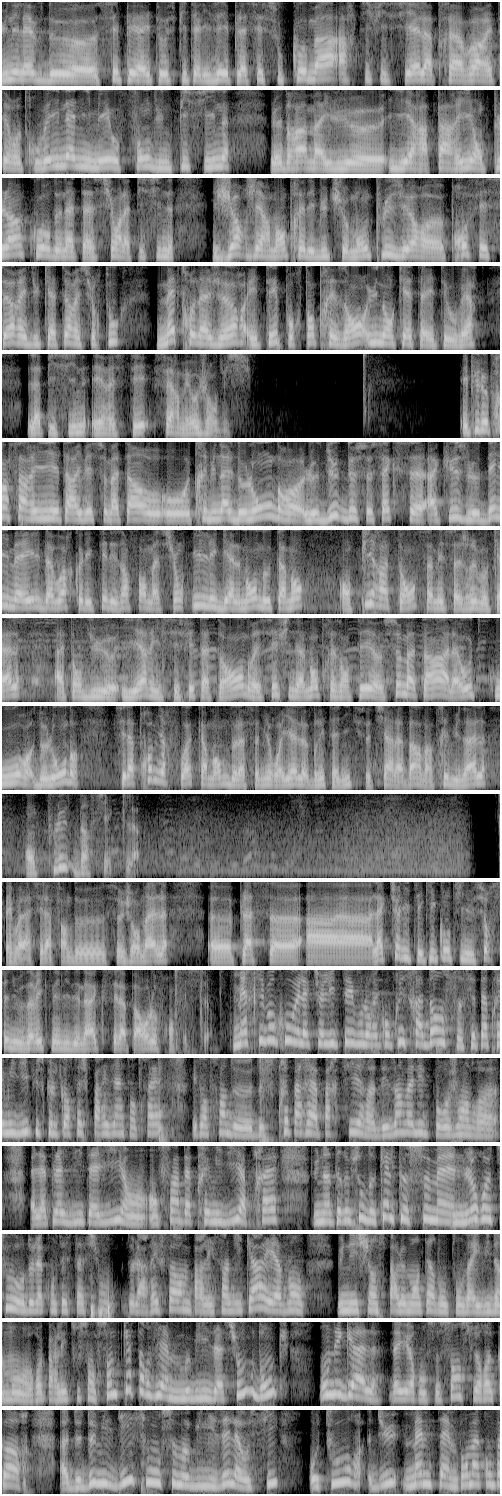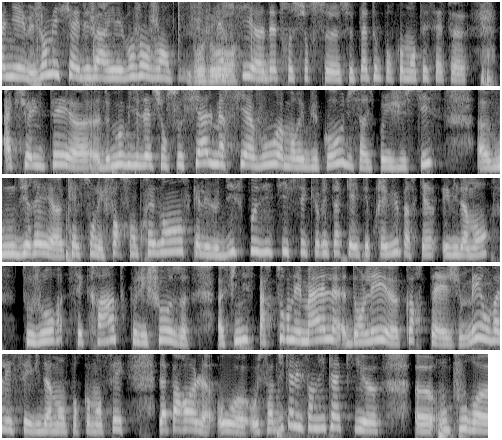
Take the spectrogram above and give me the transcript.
Une élève de CP a été hospitalisée et placée sous coma artificiel après avoir été retrouvée inanimée au fond d'une piscine. Le drame a eu lieu hier à Paris en plein cours de natation à la piscine Georges Herman, près des buts de Chaumont. Plusieurs euh, professeurs, éducateurs et surtout maîtres nageurs étaient pourtant présents. Une enquête a été ouverte. La piscine est restée fermée aujourd'hui. Et puis le prince Harry est arrivé ce matin au, tribunal de Londres. Le duc de Sussex accuse le Daily Mail d'avoir collecté des informations illégalement, notamment en piratant sa messagerie vocale. Attendu euh, hier, il s'est fait attendre et s'est finalement présenté euh, ce matin à la haute cour de Londres. C'est la première fois qu'un membre de la famille royale britannique se tient à la barre d'un tribunal en plus d'un siècle. Et voilà, c'est la fin de ce journal. Euh, place euh, à l'actualité qui continue sur CNews avec Nelly Denac. C'est la parole aux Français. Merci beaucoup. Et l'actualité, vous l'aurez compris, sera dense cet après-midi puisque le cortège parisien est en train, de, se préparer à partir des Invalides pour rejoindre euh, la place d'Italie en, en, fin d'après-midi après une interruption de quelques semaines. Le retour de la contestation de la réforme par les syndicats et avant une échéance parlementaire dont on va évidemment reparler tous ensemble. 14e mobilisation donc. On égale d'ailleurs en ce sens le record de 2010 où on se mobilisait là aussi autour du même thème. Pour m'accompagner, Jean Messia est déjà arrivé. Bonjour Jean. Bonjour. Merci euh, d'être sur ce, plateau pour commenter cette euh, actualité euh, de mobilisation sociale. Merci à vous, Amaury Bucco, du service police-justice. Vous nous direz quelles sont les forces en présence, quel est le dispositif sécuritaire qui a été prévu, parce qu'il y a évidemment toujours ces craintes que les choses finissent par tourner mal dans les cortèges. Mais on va laisser évidemment pour commencer la parole aux, syndicats. Les syndicats qui ont pour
